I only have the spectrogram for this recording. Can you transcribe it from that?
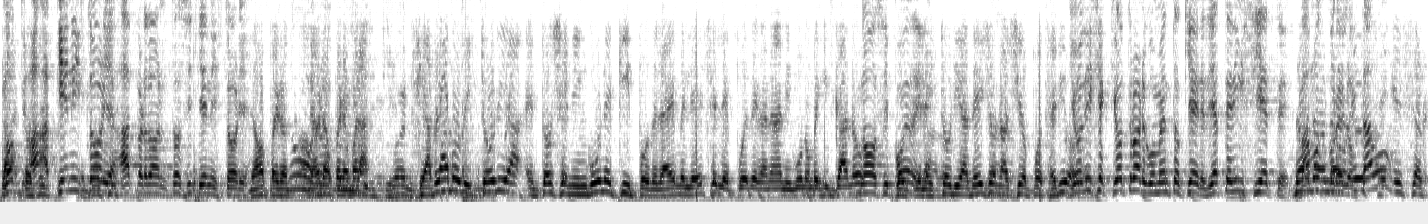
No, Entonces- ah, tiene historia. Ah, perdón, entonces sí tiene historia. No, pero No, no, no, no, pero no, pará. bueno. Si hablamos de historia, entonces ningún equipo de la MLS le puede ganar a ninguno mexicano. No, sí puede. Porque la historia de ellos nació posterior. Yo dije, ¿qué otro argumento quieres? Ya te di siete. No, ¿Vamos no, por no, el octavo? Ese, ese-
